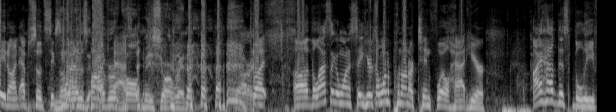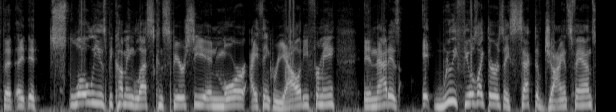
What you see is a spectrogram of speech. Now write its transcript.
made on episode sixty nine No of this podcast. ever called me short-winded. Sorry. But uh, the last thing I want to say here is I want to put on our tinfoil hat here. I have this belief that it, it slowly is becoming less conspiracy and more, I think, reality for me. And that is, it really feels like there is a sect of Giants fans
